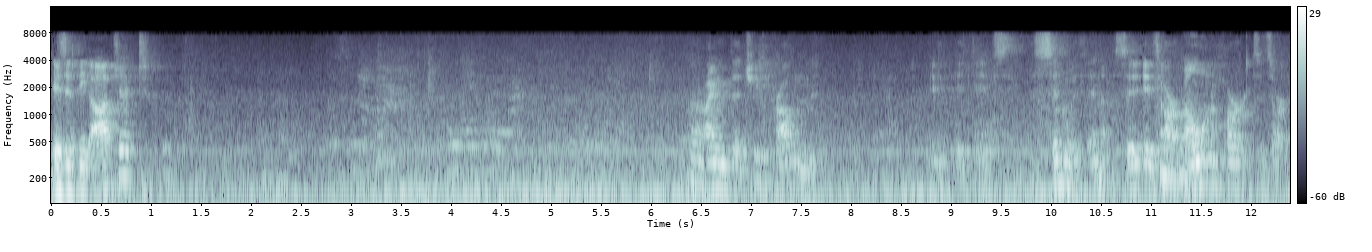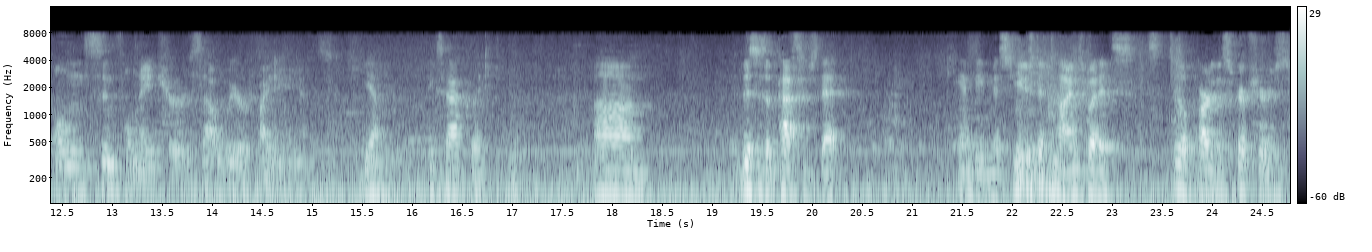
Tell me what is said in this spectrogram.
Is it the object? I mean, the chief problem it, it, it's the sin within us. It, it's our own hearts. It's our own sinful natures that we're fighting against. Yeah, exactly. Um, this is a passage that can be misused at times, but it's still part of the scriptures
